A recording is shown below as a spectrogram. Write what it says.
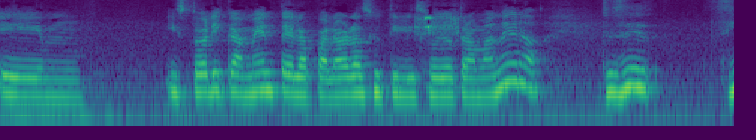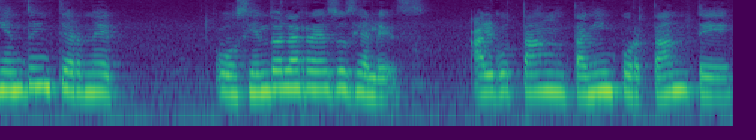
em, históricamente la palabra se utilizó de otra manera. Entonces, siendo Internet o siendo las redes sociales algo tan, tan importante,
